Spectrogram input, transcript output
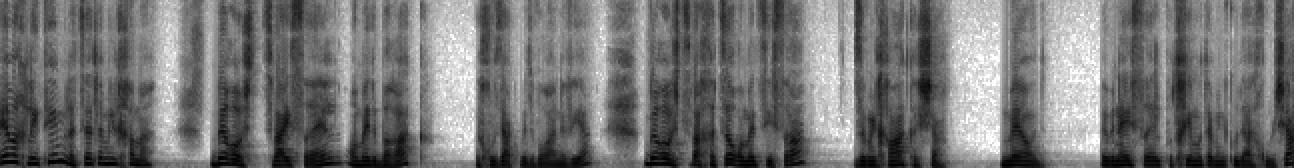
הם מחליטים לצאת למלחמה. בראש צבא ישראל עומד ברק, מחוזק בדבורה הנביאה, בראש צבא חצור עומד סיסרא, זו מלחמה קשה, מאוד, ובני ישראל פותחים אותה מנקודת חולשה,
